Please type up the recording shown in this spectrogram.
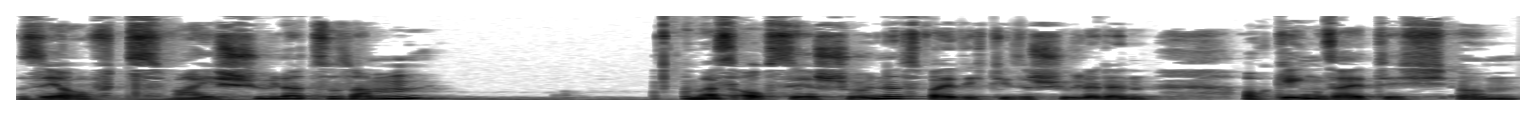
sehr oft zwei Schüler zusammen was auch sehr schön ist, weil sich diese Schüler dann auch gegenseitig ähm,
